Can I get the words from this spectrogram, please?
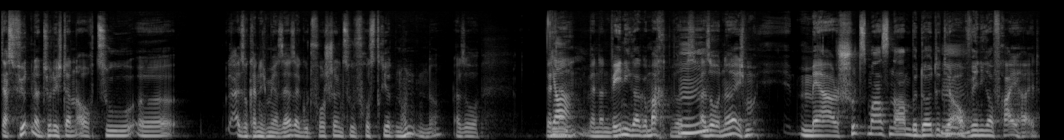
Das führt natürlich dann auch zu, äh, also kann ich mir sehr, sehr gut vorstellen, zu frustrierten Hunden. Ne? Also wenn, ja. dann, wenn dann weniger gemacht wird. Mhm. Also ne, ich, mehr Schutzmaßnahmen bedeutet mhm. ja auch weniger Freiheit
